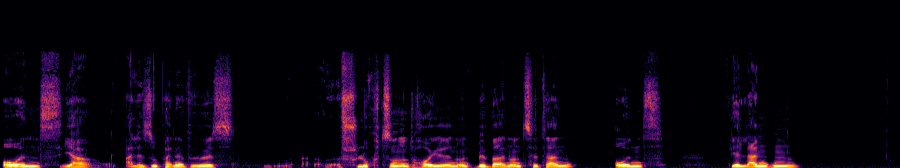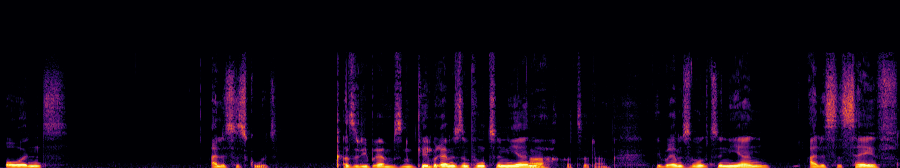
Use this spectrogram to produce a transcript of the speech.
und ja, alle super nervös, schluchzen und heulen und bibbern und zittern und wir landen und alles ist gut. Also die Bremsen Die gingen. Bremsen funktionieren. Ach, Gott sei Dank. Die Bremsen funktionieren, alles ist safe.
